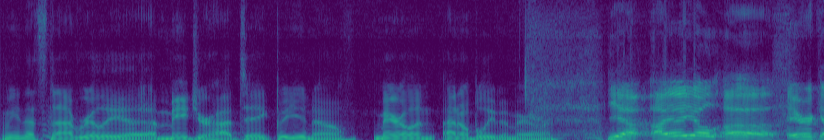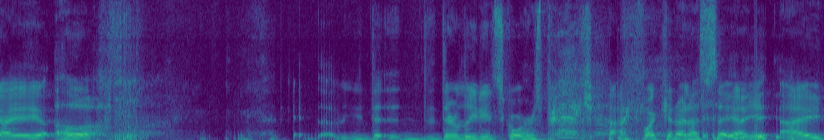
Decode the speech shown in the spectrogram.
I mean, that's not really a, a major hot take, but you know, Maryland. I don't believe in Maryland. Yeah, IAL, uh, Eric IAL, ugh. Th- Their leading scorer is back. Why can I not say I,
